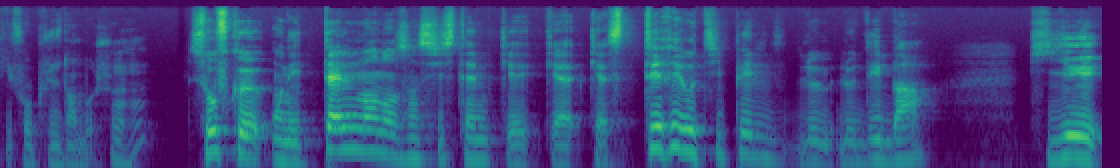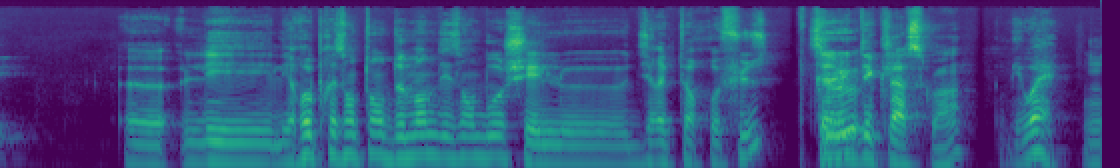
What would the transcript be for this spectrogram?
qu'il faut plus d'embauches. mhm. Sauf qu'on est tellement dans un système qui, est- qui a, qui a stéréotypé le, le- le débat, qui est euh, les, les représentants demandent des embauches et le directeur refuse. c'est la des classes, quoi. hein. Mais ouais, Mm.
